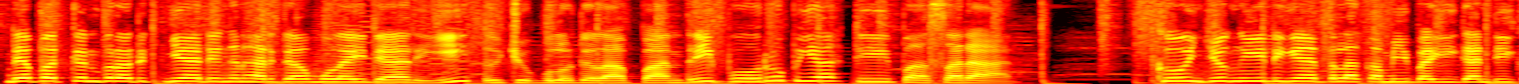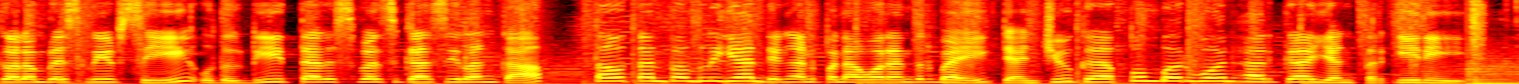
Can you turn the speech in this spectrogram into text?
Dapatkan produknya dengan harga mulai dari Rp78.000 di pasaran. Kunjungi link yang telah kami bagikan di kolom deskripsi untuk detail spesifikasi lengkap, tautan pembelian dengan penawaran terbaik, dan juga pembaruan harga yang terkini.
